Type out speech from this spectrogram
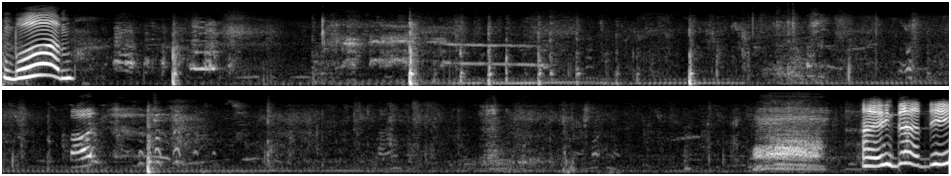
Boom. ta đi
